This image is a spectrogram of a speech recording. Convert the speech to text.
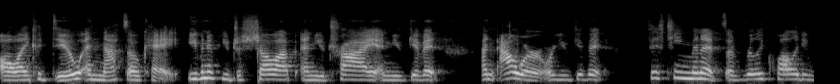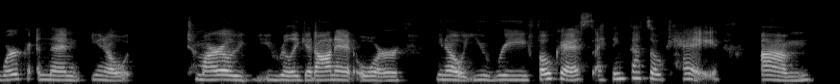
all I could do, and that's okay. Even if you just show up and you try and you give it an hour or you give it 15 minutes of really quality work and then you know tomorrow you really get on it or you know you refocus i think that's okay um,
